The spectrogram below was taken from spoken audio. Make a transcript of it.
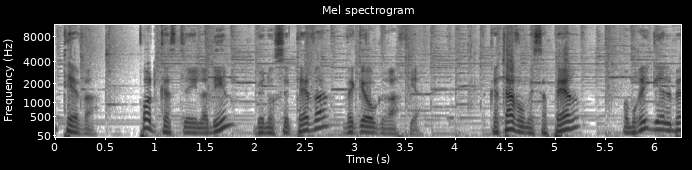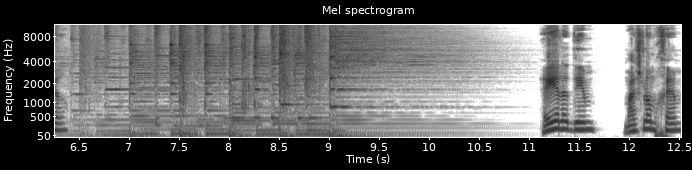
טבע, פודקאסט לילדים בנושא טבע וגיאוגרפיה. כתב ומספר עמרי גלבר. היי hey ילדים, מה שלומכם?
